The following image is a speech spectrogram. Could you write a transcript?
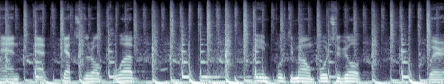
and at Cathedral Club in Portimão, Portugal where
